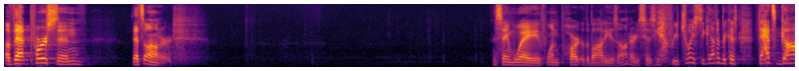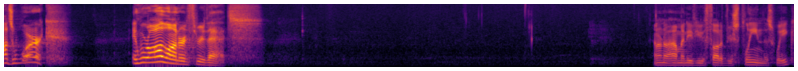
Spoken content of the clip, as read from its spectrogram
of that person that's honored. the same way, if one part of the body is honored, he says, Yeah, rejoice together because that's God's work. And we're all honored through that. I don't know how many of you thought of your spleen this week.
